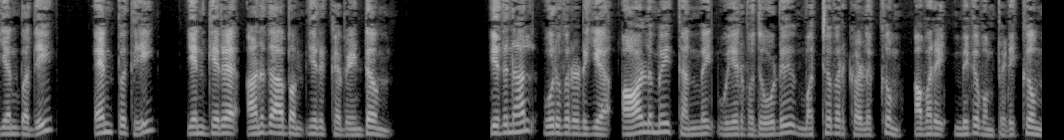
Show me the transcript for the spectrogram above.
எம்பதி எம்பதி என்கிற அனுதாபம் இருக்க வேண்டும். இதனால் ஒருவருடைய ஆளுமை தன்மை உயர்வதோடு மற்றவர்களுக்கும் அவரை மிகவும் பிடிக்கும்.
